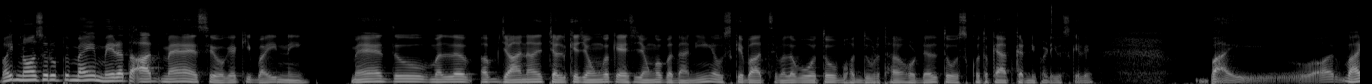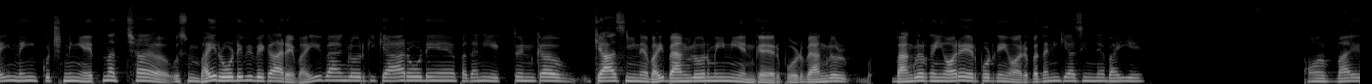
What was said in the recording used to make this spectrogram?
भाई नौ सौ रुपये मैं, मेरा तो आद, मैं ऐसे हो गया कि भाई नहीं। मैं तो मतलब अब जाना, चल के जाऊँगा, कैसे जाऊँगा पता नहीं उसके बाद से मतलब वो तो बहुत दूर था होटल तो उसको तो कैब करनी पड़ी उसके लिए। भाई, और भाई नहीं, कुछ नहीं है, इतना अच्छा है उसमें भाई रोडें भी बेकार है भाई बैंगलोर की। क्या रोडें हैं, पता नहीं, एक तो इनका क्या सीन है भाई? बैंगलोर में ही नहीं है इनका एयरपोर्ट बैंगलोर बैंगलोर कहीं और है एयरपोर्ट कहीं और है, पता नहीं क्या सीन है भाई ये। और भाई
